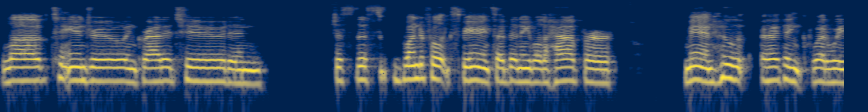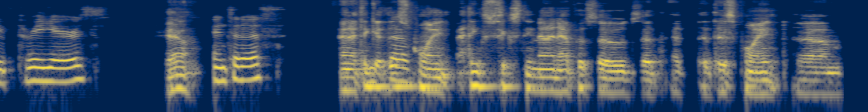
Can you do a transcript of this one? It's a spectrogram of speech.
love to Andrew and gratitude and just this wonderful experience I've been able to have for man, who I think what are we three years yeah into this. And I think at so, this point, I think 69 episodes at, at, at this point, um,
